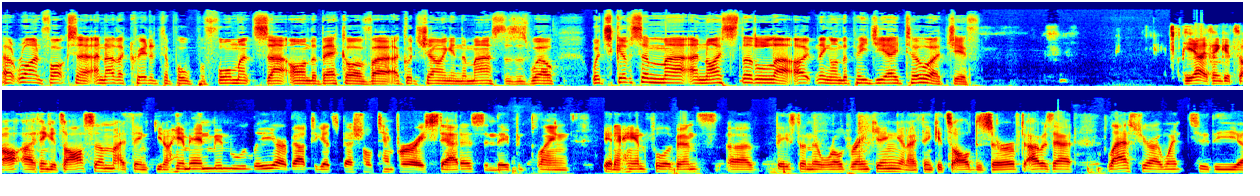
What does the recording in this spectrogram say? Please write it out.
uh, Ryan Fox, uh, another creditable performance uh, on the back of uh, a good showing in the Masters as well, which gives him uh, a nice little opening on the PGA Tour, Jeff. Yeah, I think it's I think it's awesome. I think you know him and Minwoo Lee are about to get special temporary status, and they've been playing in a handful of events uh, based on their world ranking, and I think it's all deserved. I was at last year. I went to the uh,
